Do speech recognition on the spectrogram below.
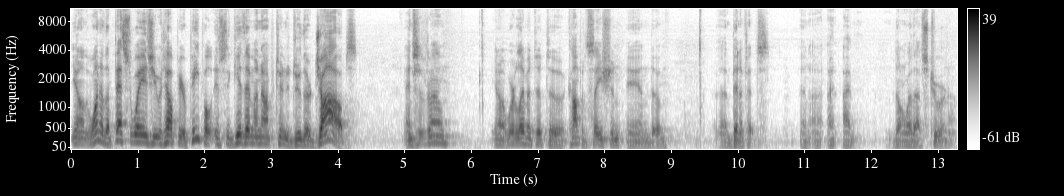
you know, one of the best ways you would help your people is to give them an opportunity to do their jobs. And she said, well, you know, we're limited to compensation and um, uh, benefits. And I, I don't know whether that's true or not.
